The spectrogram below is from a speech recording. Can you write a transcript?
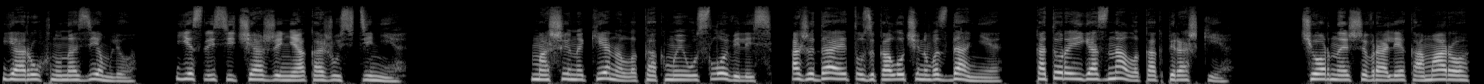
Я рухну на землю, если сейчас же не окажусь в тени. Машина Кеннелла, как мы и условились, ожидает у заколоченного здания, которое я знала как пирожки. Черное «Шевроле Камаро»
